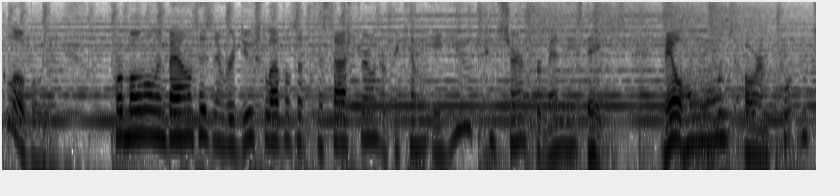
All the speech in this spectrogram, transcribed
globally? Hormonal imbalances and reduced levels of testosterone are becoming a huge concern for men these days. Male hormones are important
